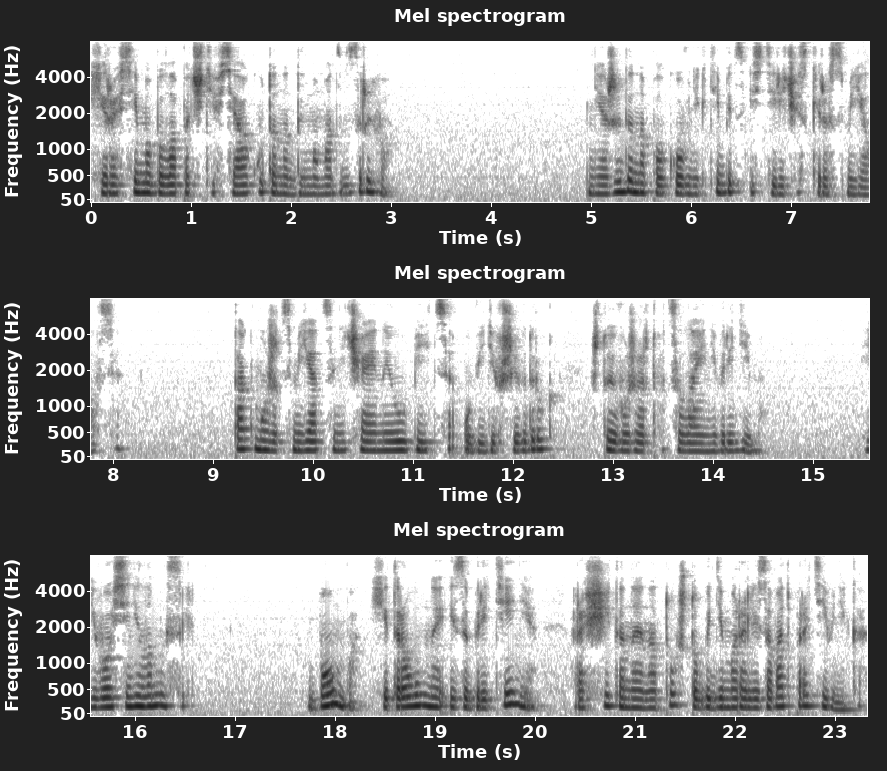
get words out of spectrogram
Хиросима была почти вся окутана дымом от взрыва. Неожиданно полковник Тибец истерически рассмеялся. Так может смеяться нечаянный убийца, увидевший вдруг, что его жертва цела и невредима. Его осенила мысль. Бомба – хитроумное изобретение, рассчитанное на то, чтобы деморализовать противника.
